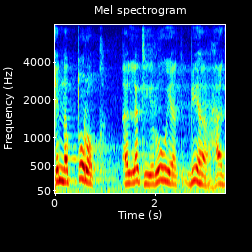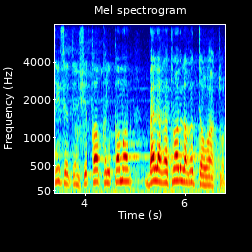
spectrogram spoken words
إن الطرق التي رويت بها حادثة انشقاق القمر بلغت مبلغ التواتر.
